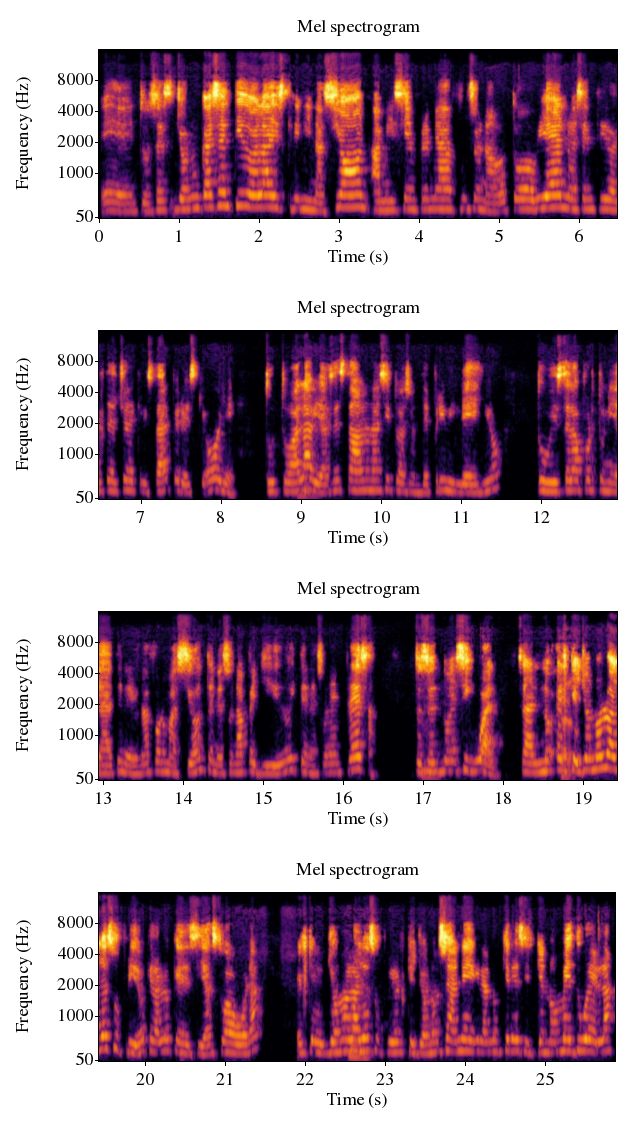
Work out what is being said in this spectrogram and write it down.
Eh, entonces, yo nunca he sentido la discriminación, a mí siempre me ha funcionado todo bien, no he sentido el techo de cristal, pero es que, oye, tú toda la vida has estado en una situación de privilegio, tuviste la oportunidad de tener una formación, tenés un apellido y tenés una empresa. Entonces no es igual. O sea, no, el claro. que yo no lo haya sufrido, que era lo que decías tú ahora, el que yo no lo haya sufrido, el que yo no sea negra, no quiere decir que no me duela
